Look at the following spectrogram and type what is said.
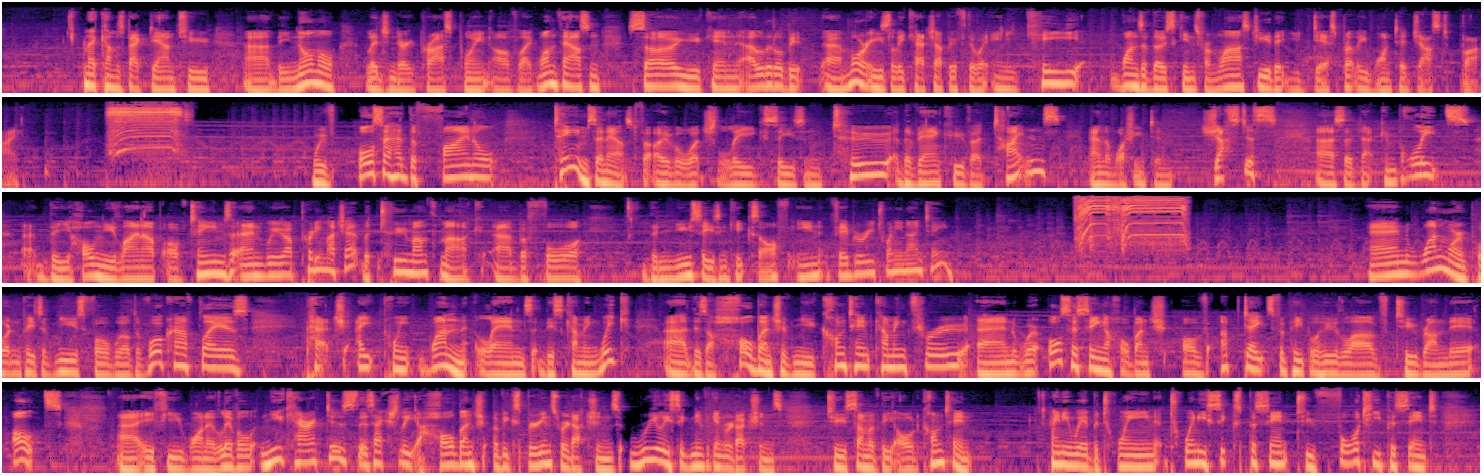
that comes back down to uh, the normal legendary price point of like 1000 so you can a little bit uh, more easily catch up if there were any key ones of those skins from last year that you desperately want to just buy. We've also had the final teams announced for Overwatch League Season 2 the Vancouver Titans and the Washington Justice. Uh, so that completes uh, the whole new lineup of teams, and we are pretty much at the two month mark uh, before the new season kicks off in February 2019. And one more important piece of news for World of Warcraft players patch 8.1 lands this coming week. Uh, there's a whole bunch of new content coming through, and we're also seeing a whole bunch of updates for people who love to run their alts. Uh, if you want to level new characters, there's actually a whole bunch of experience reductions, really significant reductions to some of the old content. Anywhere between 26% to 40%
